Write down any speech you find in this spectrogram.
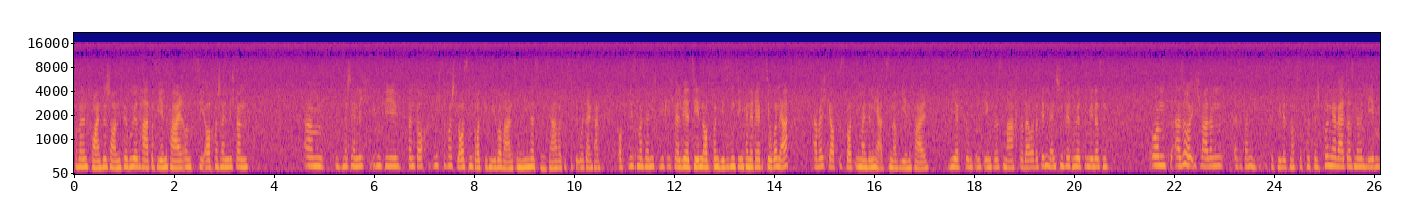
von meinen Freunden schon berührt hat auf jeden Fall und sie auch wahrscheinlich dann ähm, wahrscheinlich irgendwie dann doch nicht so verschlossen Gott gegenüber waren, zumindest, ja, was ich so beurteilen kann. Oft wissen wir es ja nicht wirklich, weil wir erzählen oft von Jesus und sehen keine Reaktion, ja. Aber ich glaube, dass Gott immer in den Herzen auf jeden Fall wirkt und, und irgendwas macht oder, oder den Menschen berührt zumindest. Und also ich war dann, also dann, ich erzähle jetzt noch so kurze Sprünge weiter aus meinem Leben.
